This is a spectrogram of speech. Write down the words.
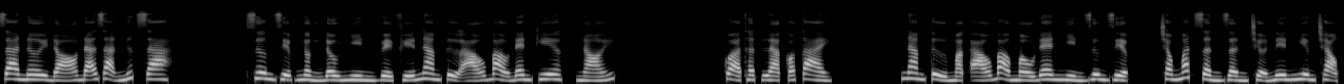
ra nơi đó đã dạn nứt ra. Dương Diệp ngẩng đầu nhìn về phía nam tử áo bào đen kia, nói. Quả thật là có tài. Nam tử mặc áo bào màu đen nhìn Dương Diệp, trong mắt dần dần trở nên nghiêm trọng.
